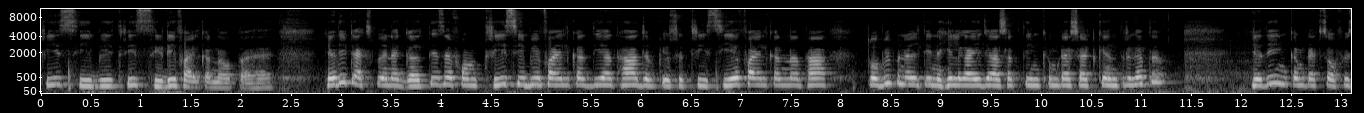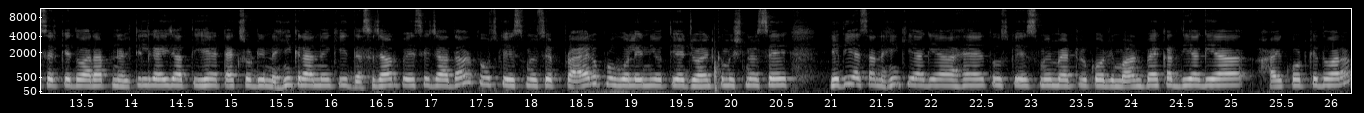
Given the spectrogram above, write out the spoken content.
three C B three C D file करना होता है। यदि टैक्स पेयर ने गलती से form three C B file कर दिया था, जबकि उसे थ्री सी ए फ़ाइल करना था तो भी पेनल्टी नहीं लगाई जा सकती इनकम टैक्स एक्ट के अंतर्गत। यदि इनकम टैक्स ऑफिसर के द्वारा पेनल्टी लगाई जाती है टैक्स ऑडिट नहीं कराने की दस हज़ार रुपये से ज़्यादा तो उस केस में उसे प्रायर अप्रूवल लेनी होती है जॉइंट कमिश्नर से। यदि ऐसा नहीं किया गया है तो उस केस में मैटर को रिमांड बैक कर दिया गया हाई कोर्ट के द्वारा।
